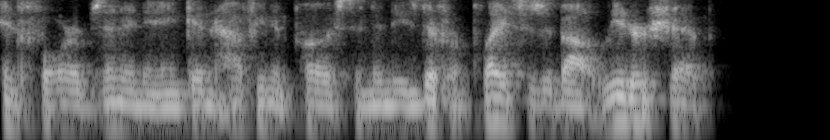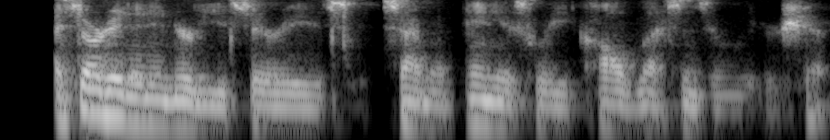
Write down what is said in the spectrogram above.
in Forbes and in Inc. and Huffington Post and in these different places about leadership, I started an interview series simultaneously called Lessons in Leadership.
